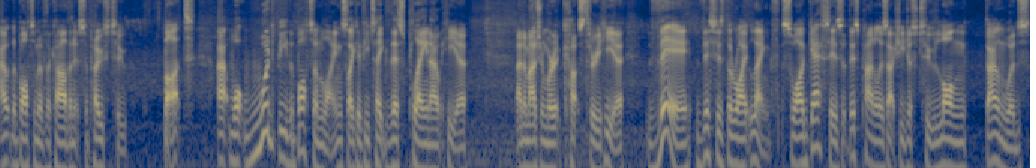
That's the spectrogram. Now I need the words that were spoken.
out the bottom of the car than it's supposed to. But at what would be the bottom lines, like if you take this plane out here and imagine where it cuts through here, there, this is the right length. So our guess is that this panel is actually just too long downwards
